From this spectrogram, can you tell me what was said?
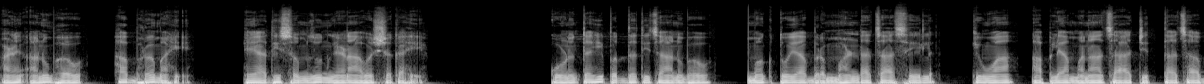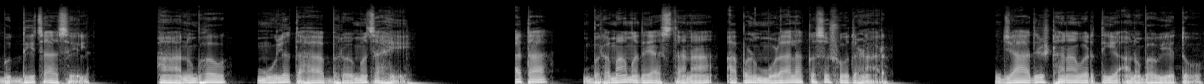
आणि अनुभव हा भ्रम आहे. हे आधी समजून घेणं आवश्यक आहे. कोणत्याही पद्धतीचा अनुभव मग तो या ब्रह्मांडाचा असेल किंवा आपल्या मनाचा चित्ताचा बुद्धीचा असेल हा अनुभव मूलत भ्रमच आहे. आता भ्रमामध्ये असताना आपण मुळाला कसं शोधणार? ज्या अधिष्ठानावरती अनुभव येतो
